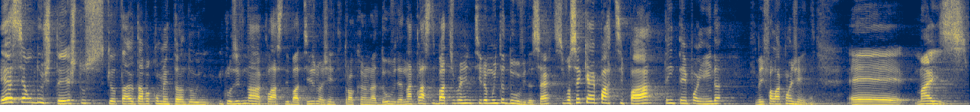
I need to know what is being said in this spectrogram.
Esse é um dos textos que eu estava comentando, inclusive na classe de batismo, a gente trocando a dúvida. Na classe de batismo a gente tira muita dúvida, certo? Se você quer participar, tem tempo ainda, vem falar com a gente. É, mas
